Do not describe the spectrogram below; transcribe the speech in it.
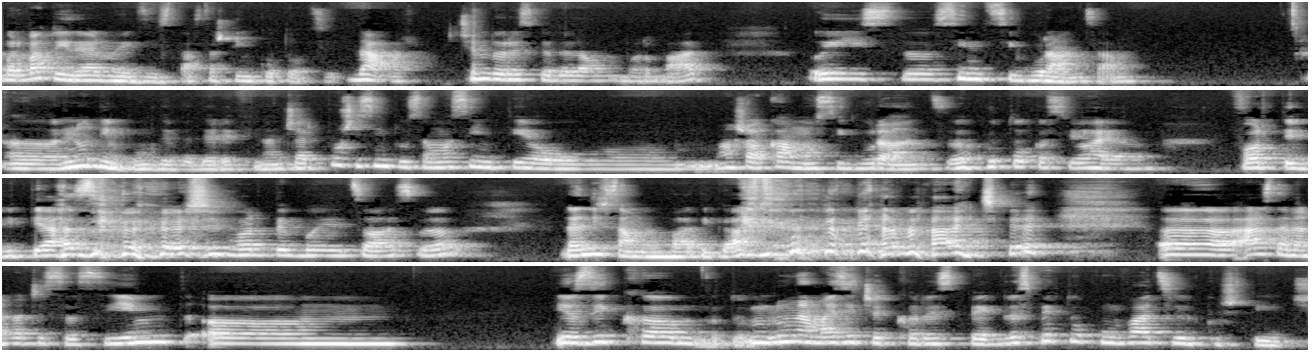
bărbatul ideal nu există, asta știm cu toții, dar ce-mi doresc de la un bărbat îi să simt siguranța. Uh, nu din punct de vedere financiar, pur și simplu să mă simt eu uh, așa ca am o siguranță, cu tot că sunt eu aia foarte vitează și foarte băiețoasă, dar nici să am un bodyguard, nu mi-ar place. Asta mi-ar place să simt. Um, eu zic că lumea mai zice că respect. Respectul cumva ți-l câștigi.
